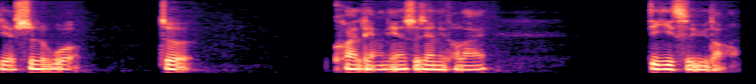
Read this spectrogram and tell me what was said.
也是我这快两年时间里头来第一次遇到。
